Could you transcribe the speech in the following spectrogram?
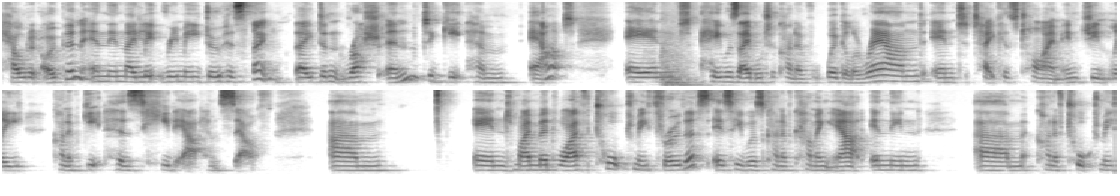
held it open and then they let Remy do his thing. They didn't rush in to get him out. And he was able to kind of wiggle around and to take his time and gently kind of get his head out himself. Um, and my midwife talked me through this as he was kind of coming out and then um, kind of talked me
